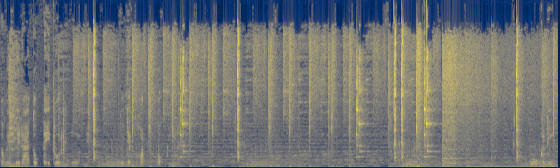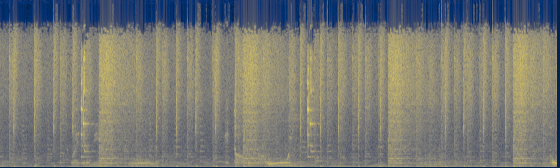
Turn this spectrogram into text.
ก็ไม่เคยได้ตกแต่ไอตัวเหลืองๆเนี่ย ตัวแจ็คพอตตกอยู่นั่นแหละ กระดิ่งสวยสิแบบนี้โอ้ไปต่อไปต่ออุ้ยโอ้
